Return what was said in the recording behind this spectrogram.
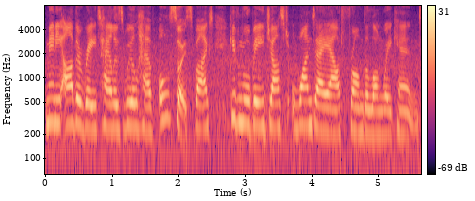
many other retailers will have also spiked, given we'll be just one day out from the long weekend.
